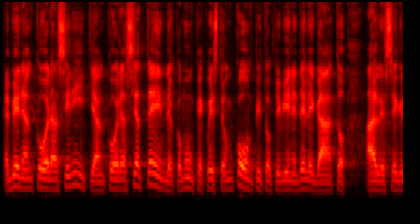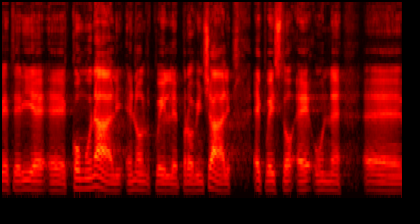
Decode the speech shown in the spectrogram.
Ebbene ancora si nicchia, ancora si attende, comunque questo è un compito che viene delegato alle segreterie eh, comunali e non quelle provinciali e questo è un eh,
